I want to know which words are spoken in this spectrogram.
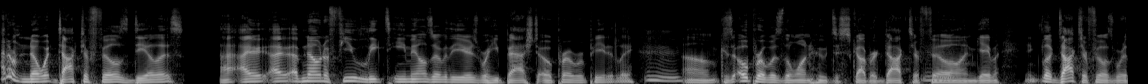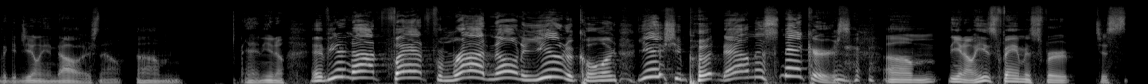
I don't know what Dr. Phil's deal is. I, I I've known a few leaked emails over the years where he bashed Oprah repeatedly, Mm-hmm. because Oprah was the one who discovered Dr. Phil and gave. Him look, Dr. Phil's worth a gajillion dollars now. Um, and you know, if you're not fat from riding on a unicorn, you should put down the Snickers. um, you know, he's famous for just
